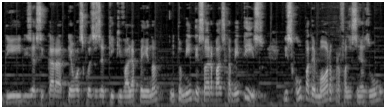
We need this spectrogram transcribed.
de dizer assim, cara, tem umas coisas aqui que vale a pena. Então minha intenção era basicamente isso. Desculpa a demora para fazer esse resumo.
